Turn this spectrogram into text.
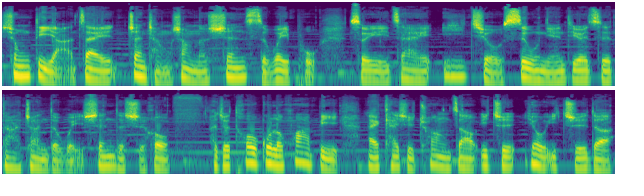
兄弟啊，在战场上呢生死未卜，所以在一九四五年第二次大战的尾声的时候，他就透过了画笔来开始创造一只又一只的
